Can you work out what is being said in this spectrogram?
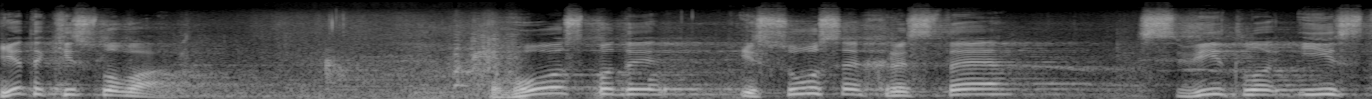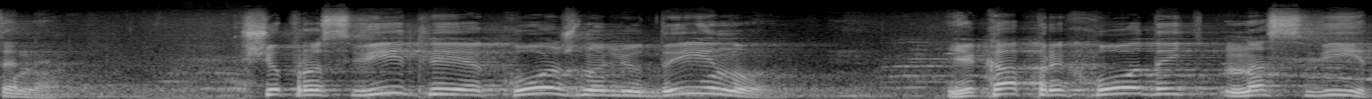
є такі слова. Господи Ісусе Христе, світло істини, що просвітлює кожну людину, яка приходить на світ.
